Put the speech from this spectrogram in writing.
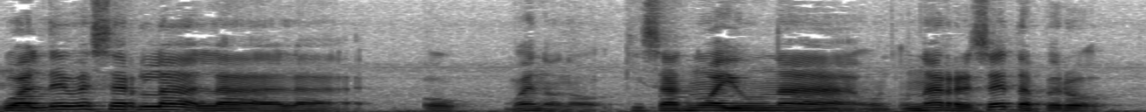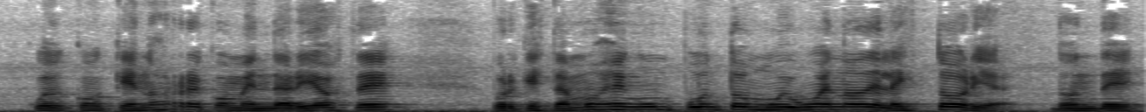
¿cuál debe ser la, la, la o, bueno, no, quizás no hay una, una receta, pero ¿qué nos recomendaría usted? Porque estamos en un punto muy bueno de la historia, donde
